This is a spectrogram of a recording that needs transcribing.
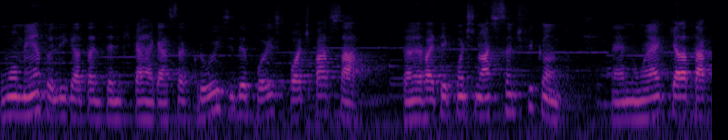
Um momento ali que ela está tendo que carregar essa cruz e depois pode passar. Então ela vai ter que continuar se santificando. Né? Não é que ela está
